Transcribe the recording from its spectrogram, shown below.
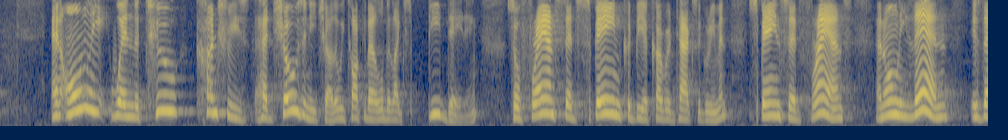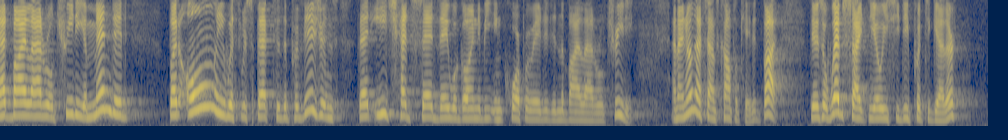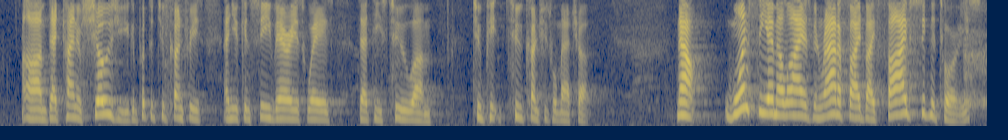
And only when the two countries had chosen each other, we talked about a little bit like speed dating. So France said Spain could be a covered tax agreement, Spain said France, and only then is that bilateral treaty amended, but only with respect to the provisions that each had said they were going to be incorporated in the bilateral treaty. And I know that sounds complicated, but there's a website the OECD put together um, that kind of shows you. You can put the two countries and you can see various ways that these two, um, two, two countries will match up. Now, once the MLI has been ratified by five signatories,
